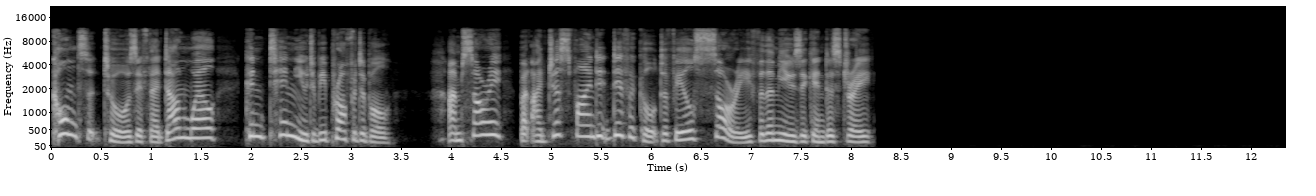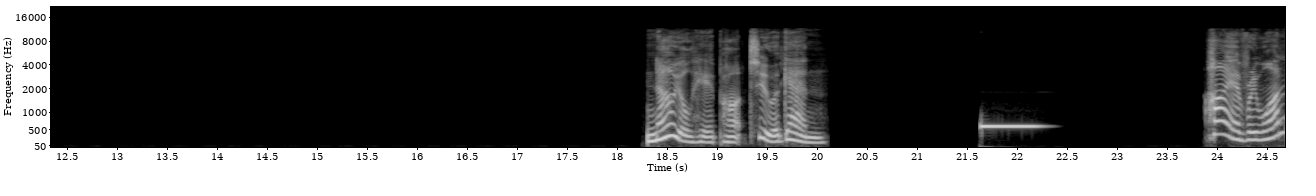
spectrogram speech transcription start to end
Concert tours, if they're done well, continue to be profitable. I'm sorry, but I just find it difficult to feel sorry for the music industry. Now you'll hear part two again. Hi everyone!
